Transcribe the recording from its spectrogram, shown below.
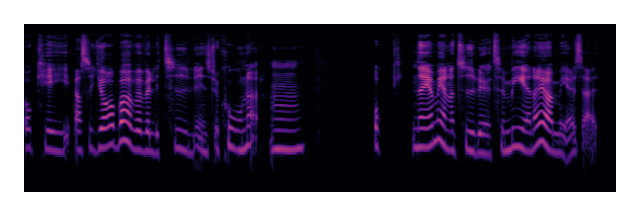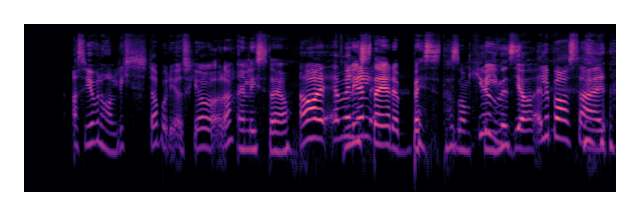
okej, alltså jag behöver väldigt tydliga instruktioner. Mm. Och när jag menar tydlighet så menar jag mer så här. Alltså jag vill ha en lista på det jag ska göra. En lista ja. Ja, men, lista eller, är det bästa som gud, finns. ja, eller bara så här.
